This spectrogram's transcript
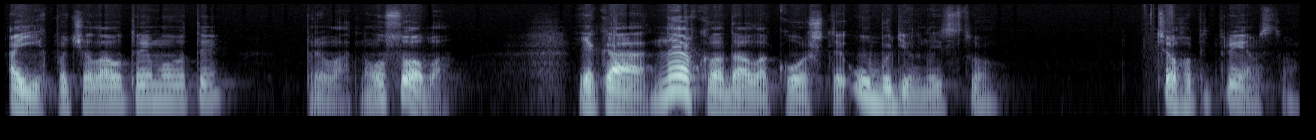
а їх почала отримувати приватна особа, яка не вкладала кошти у будівництво цього підприємства,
